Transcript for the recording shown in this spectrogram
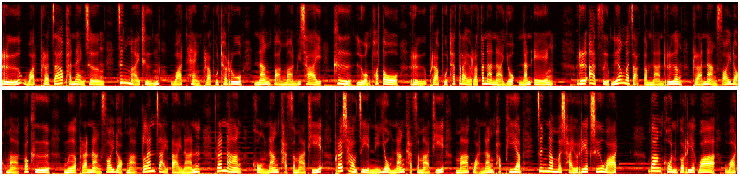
หรือวัดพระเจ้าพระแหน่งเชิง จึงหมายถึง วัดแห่งพระพุทธรูป นั่งปางมารวิชัย คือหลวงพ่อโต หรือพระพุทธไตรรัตนานายกนั่นเอง หรืออาจสืบเนื่องมาจากตำนานเรื่อง พระนางสร้อยดอกหมากก็คือ เมื่อพระนางสร้อยดอกหมากกลั้นใจตายนั้น พระนางคงนั่งขัดสมาธิ เพราะชาวจีนนิยมนั่งขัดสมาธิมากกว่านั่งพับเพียบ จึงนำมาใช้เรียกชื่อวัด บางคนก็เรียกว่า วัด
